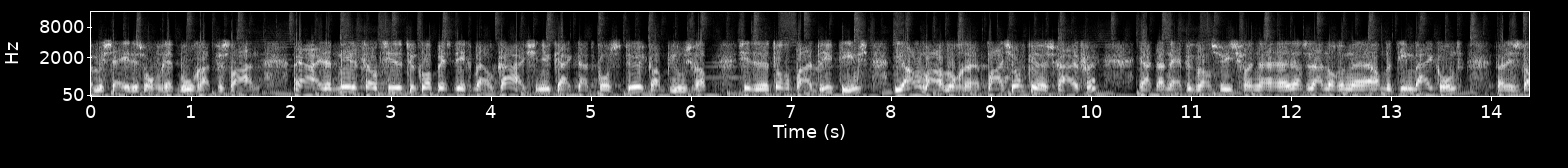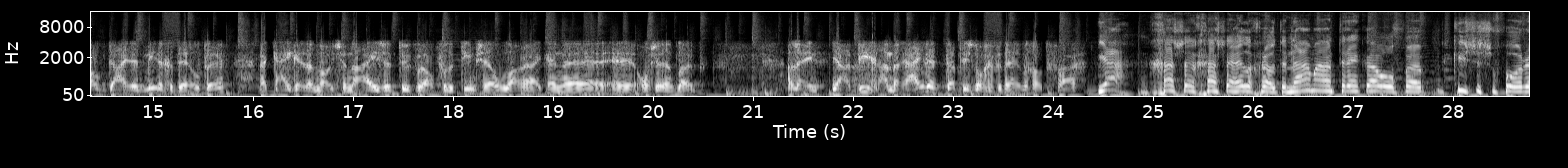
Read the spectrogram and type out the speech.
Mercedes of Red Bull gaat verslaan. Maar ja, in het middenveld zit natuurlijk wel best dicht bij elkaar. Als je nu kijkt naar het constructeurskampioenschap, zitten er toch een paar drie teams die allemaal nog een plaatsje op kunnen schuiven. Ja, dan heb ik wel van, eh, als er daar nog een eh, ander team bij komt, dan is het ook daar in het middengedeelte. Wij kijken er nooit zo naar. Is het natuurlijk wel voor de teams heel belangrijk en eh, ontzettend leuk. Alleen, ja, wie gaan er rijden? Dat is nog even de hele grote vraag. Ja, gaan ze, gaan ze hele grote naam aantrekken of kiezen ze voor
